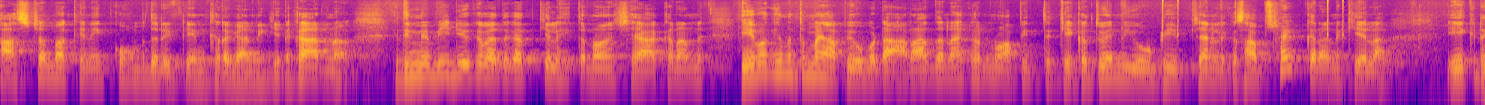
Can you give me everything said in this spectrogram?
කස්ටමර් කෙනෙක් කොහොමද රිටේන් කරගන්නේ කියන කාරණාව. ඉතින් මේ වීඩියෝ එක වැදගත් කියලා හිතනවා ෂෙයා කරන්න. ඒ වගේම තමයි අපි ඔබට ආරාධනා කරනවා අපිත් එක්ක එකතු වෙන්න YouTube channel එක subscribe කරන්න කියලා. ඒකට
